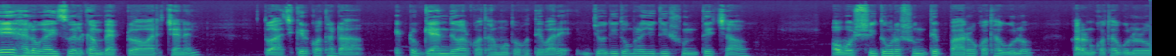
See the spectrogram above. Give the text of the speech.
Hey hello guys welcome back to our channel তো আজকের কথাটা একটু জ্ঞান দেওয়ার কথার মতো হতে পারে। যদি তোমরা যদি শুনতে চাও, অবশ্যই তোমরা শুনতে পারো কথাগুলো। কারণ কথাগুলো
